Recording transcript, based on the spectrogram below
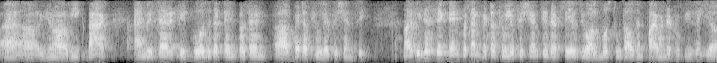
uh, uh, you know, a week back, and we said it goes with a 10% uh, better fuel efficiency. Now, if you just take 10% better fuel efficiency, that saves you almost 2,500 rupees a year.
